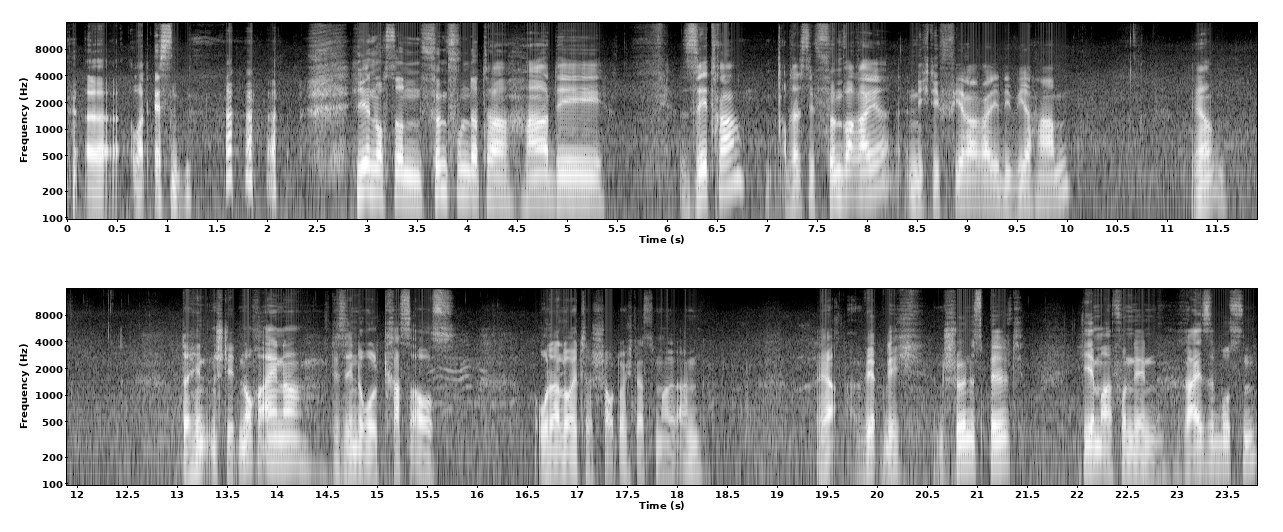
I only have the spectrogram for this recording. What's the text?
äh, was essen. hier noch so ein 500er HD Setra. Aber das ist die 5er Reihe, nicht die 4er Reihe, die wir haben. Ja. Da hinten steht noch einer. Die sehen doch wohl krass aus. Oder Leute, schaut euch das mal an. Ja, wirklich ein schönes Bild. Hier mal von den Reisebussen.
